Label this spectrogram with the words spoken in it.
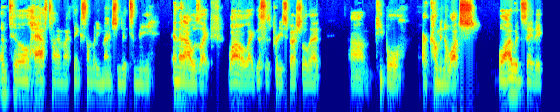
until halftime. I think somebody mentioned it to me, and then I was like, "Wow, like this is pretty special that um, people are coming to watch." Well, I wouldn't say they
